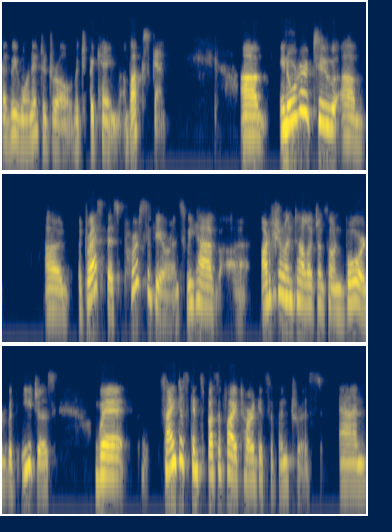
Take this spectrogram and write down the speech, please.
that we wanted to drill, which became a buckskin. Um, in order to um, uh, address this perseverance, we have uh, artificial intelligence on board with Aegis, where scientists can specify targets of interest. And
